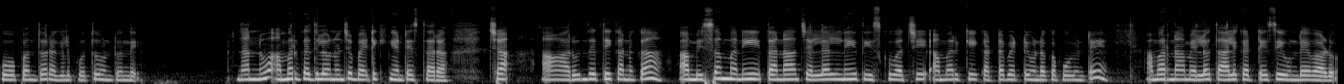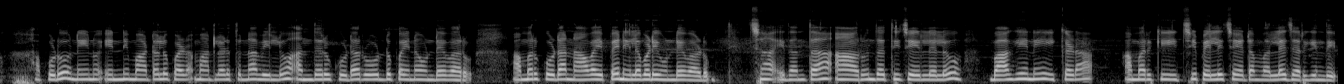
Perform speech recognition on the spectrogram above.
కోపంతో రగిలిపోతూ ఉంటుంది. నన్ను అమర్ గదిలో నుంచి బయటికి గెంటేస్తారా? చ ఆ అరుంధతి కనుక ఆ మిస్సమ్మని తన చెల్లెల్ని తీసుకువచ్చి అమర్కి కట్టబెట్టి ఉండకపోయింటే అమర్ నా మెల్లో తాలి కట్టేసి ఉండేవాడు. అప్పుడు నేను ఎన్ని మాటలు పడ మాట్లాడుతున్నా వీళ్ళు అందరూ కూడా రోడ్డు పైన ఉండేవారు. అమర్ కూడా నా వైపే నిలబడి ఉండేవాడు. చా ఇదంతా ఆ అరుంధతి చెల్లెలు బాగీని ఇక్కడ అమర్కి ఇచ్చి పెళ్ళి చేయటం వల్లే జరిగింది.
